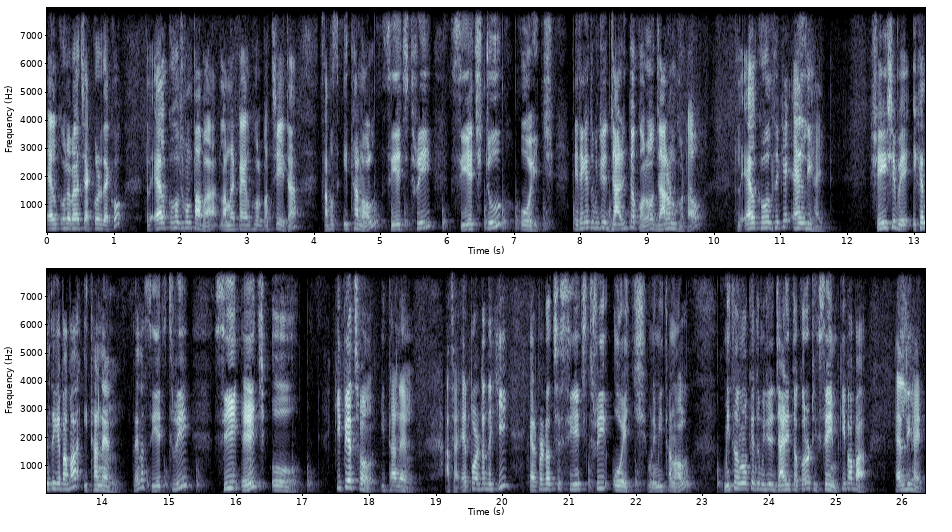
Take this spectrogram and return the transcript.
অ্যালকোহলের বেলা চেক করে দেখো। তাহলে অ্যালকোহল যখন পাবা আমরা একটা অ্যালকোহল পাচ্ছি এটা suppose ethanol CH three CH two OH এটাকে তুমি যদি জারিত করো, জারণ ঘটাও, তাহলে অ্যালকোহল থেকে অ্যালডিহাইড। সেই হিসেবে এখান থেকে পাবা ইথানেল, তাই না? সিএইচ থ্রি সিএইচ ও কি পেয়েছ? ইথানেল। আচ্ছা এরপরটা দেখি। এরপরটা হচ্ছে সিএইচ থ্রি ওএইচ মানে মিথানল। মিথানলকে তুমি যদি জারিত করো, ঠিক সেম কী পাবা? অ্যালডিহাইড।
